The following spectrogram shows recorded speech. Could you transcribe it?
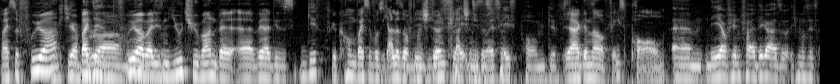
weißt du, früher, richtiger bei, diesen, Bra- früher bei diesen YouTubern wäre äh, wär dieses GIF gekommen, weißt du, wo sich alle so auf die Mann, Stirn Fa- klatschen, so, dieses weißt du. Facepalm-Gift. Ja, genau, Facepalm. Ähm, nee, auf jeden Fall, Digga, also ich muss jetzt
